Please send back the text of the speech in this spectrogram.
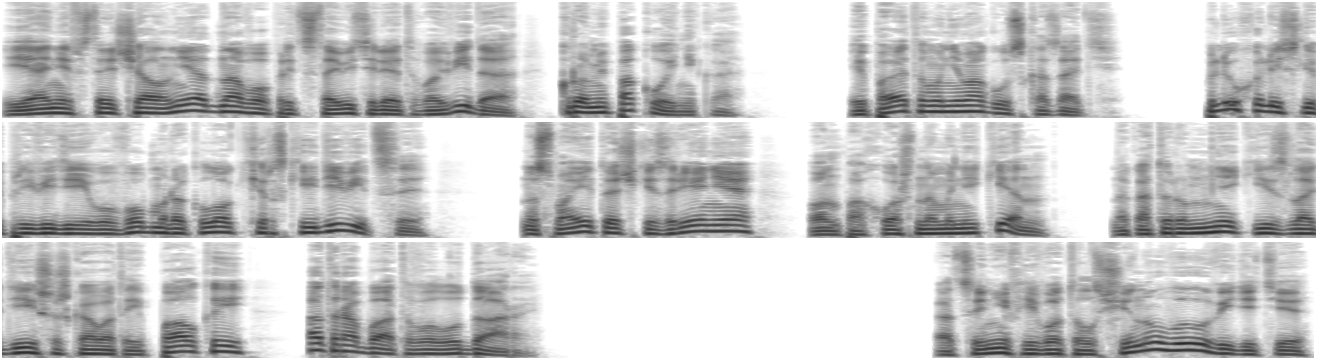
Я не встречал ни одного представителя этого вида, кроме покойника, и поэтому не могу сказать, плюхались ли при виде его в обморок локхерские девицы, но с моей точки зрения он похож на манекен, на котором некий злодей шишковатой палкой отрабатывал удары. Оценив его толщину, вы увидите,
